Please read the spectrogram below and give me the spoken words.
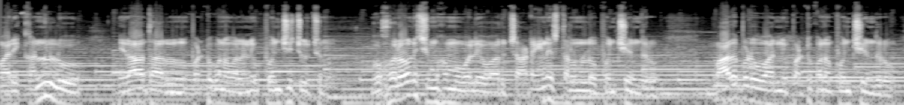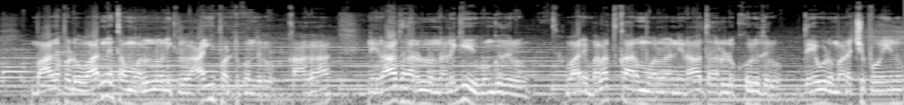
వారి కన్నులు నిరాధారులను పట్టుకునవలని పొంచి చూచును. గుహలోని సింహము వలె వారు చాటైన స్థలంలో పొంచి ఉందరు. బాధపడు వారిని పట్టుకొని పొంచిందురు బాధపడు వారిని తమ వలలోనికి లాగి పట్టుకుందురు. కాగా నిరాధారులు నలిగి వంగుదురు. వారి బలత్కారం వలన నిరాధారులు కూలుదురు. దేవుడు మరచిపోయిను.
